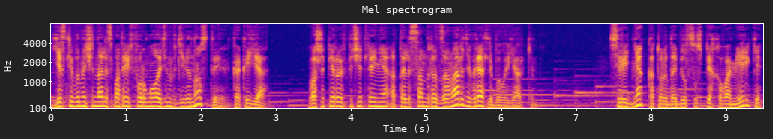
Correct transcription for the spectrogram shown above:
Если вы начинали смотреть Формулу-1 в 90-е, как и я, ваше первое впечатление от Александра Занарди вряд ли было ярким. Середняк, который добился успеха в Америке,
